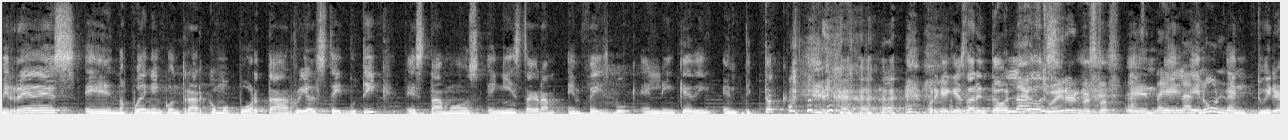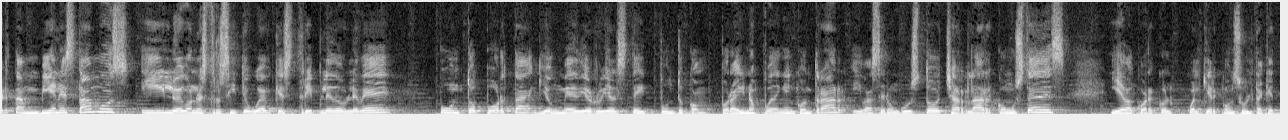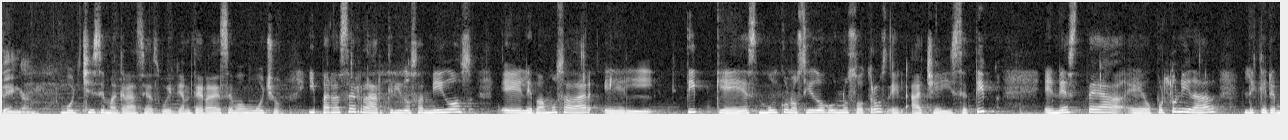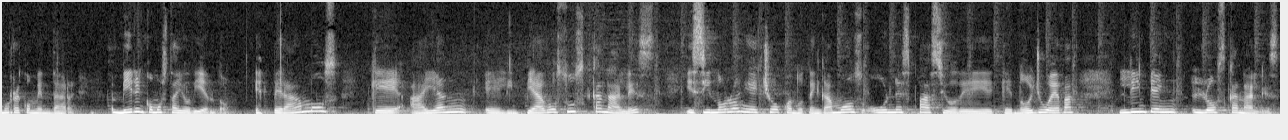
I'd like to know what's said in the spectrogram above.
Mis redes eh, nos pueden encontrar como Porta Real Estate Boutique. Estamos en Instagram, en Facebook, en LinkedIn, en TikTok. Porque hay que estar en todos lados. en Twitter no estás. En, la luna. en Twitter también estamos. Y luego nuestro sitio web que es www porta-mediorealestate.com. Por ahí nos pueden encontrar y va a ser un gusto charlar con ustedes y evacuar cualquier consulta que tengan. Muchísimas gracias, William. Te agradecemos mucho. Y para cerrar, queridos amigos, eh, le vamos a dar el tip que es muy conocido con nosotros, el HIC tip. En esta eh, oportunidad les queremos recomendar, miren cómo está lloviendo. Esperamos que hayan eh, limpiado sus canales y si no lo han hecho, cuando tengamos un espacio de que no llueva, limpien los canales.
